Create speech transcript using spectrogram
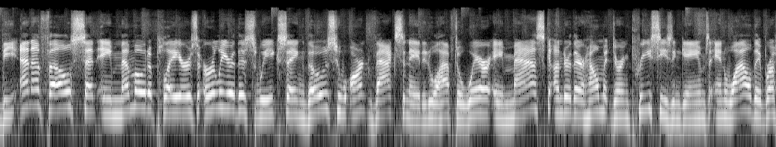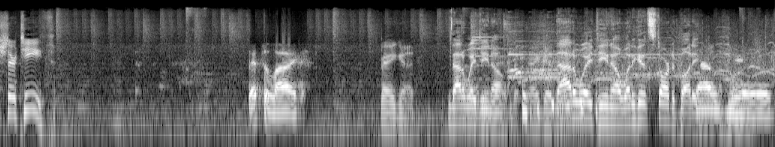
The NFL sent a memo to players earlier this week saying those who aren't vaccinated will have to wear a mask under their helmet during preseason games and while they brush their teeth. That's a lie. Very good. That away, Dino. Very good. That away, Dino. Way to get it started, buddy. That was, uh,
